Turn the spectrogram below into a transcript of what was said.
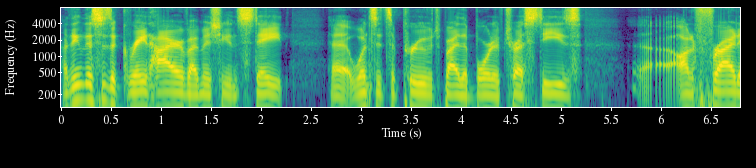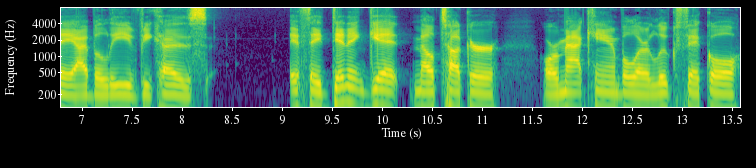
I think this is a great hire by Michigan State uh, once it's approved by the Board of Trustees uh, on Friday, I believe, because if they didn't get Mel Tucker or Matt Campbell or Luke Fickell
